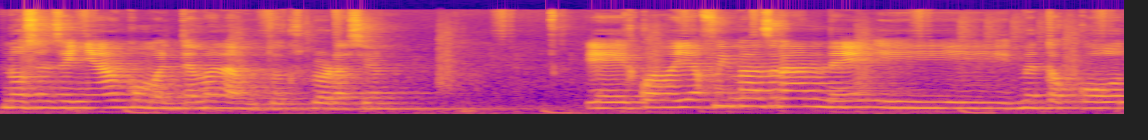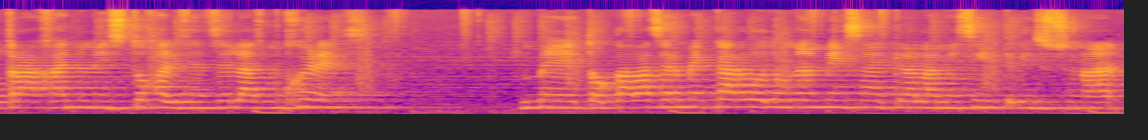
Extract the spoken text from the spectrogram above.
nos enseñaron como el tema de la autoexploración. Eh, cuando ya fui más grande y me tocó trabajar en el Instituto Jalisciense de las Mujeres, me tocaba hacerme cargo de una mesa que era la mesa interinstitucional,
